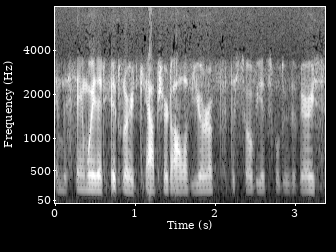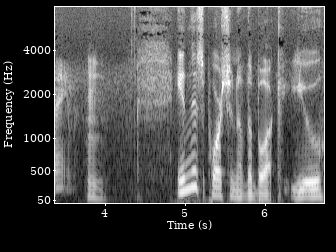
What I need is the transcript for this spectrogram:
in the same way that Hitler had captured all of Europe, the Soviets will do the very same. Hmm. In this portion of the book, you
